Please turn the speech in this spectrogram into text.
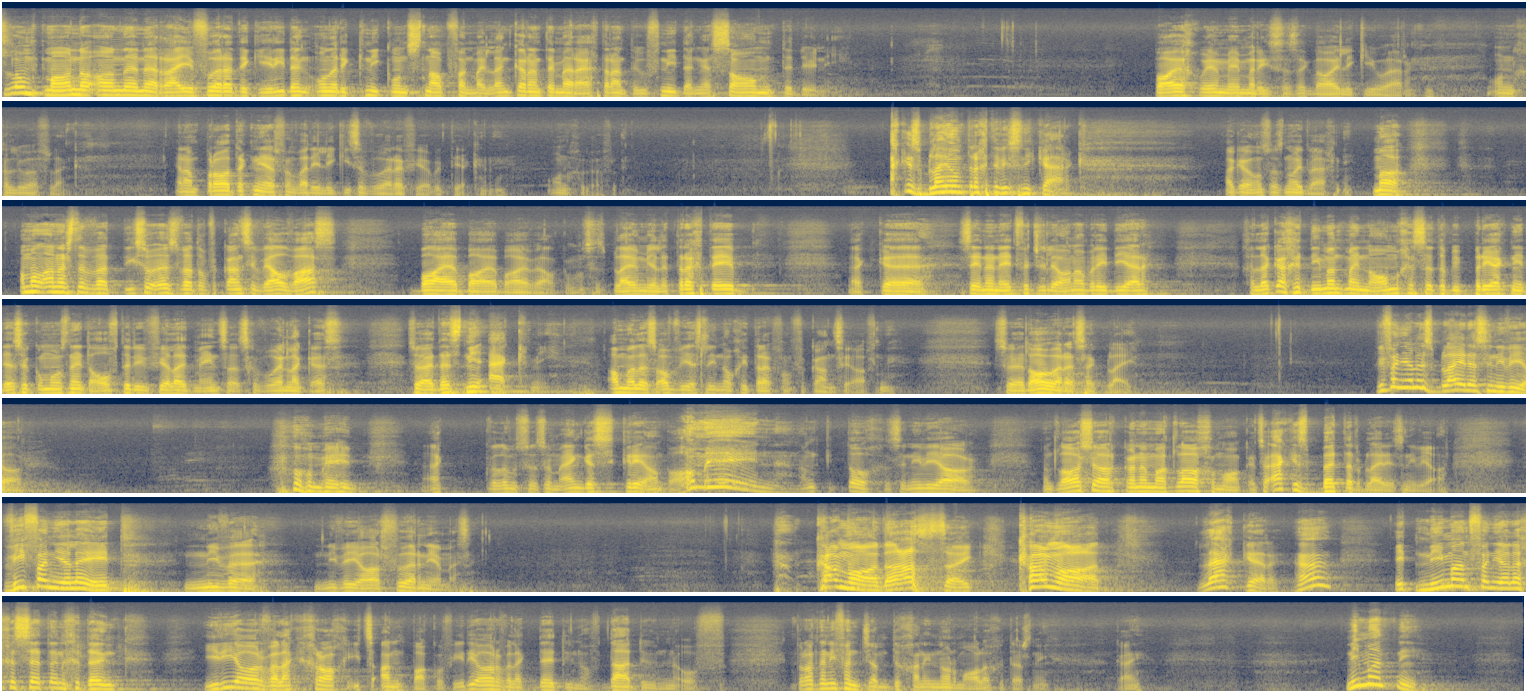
Klomp maande aan in 'n ry voordat ek hierdie ding onder die knie kon snap van my linkerhand en my regterhand hoef nie dinge saam te doen nie. Baie goeie memories as ek daai liedjie hoor. Ongelooflik. En dan praat ek nie eers van wat die liedjie se woorde vir jou beteken nie. Ongelooflik. Ek is bly om terug te wees in die kerk. Okay, ons was nooit weg nie. Maar almal anderste wat hierso is wat op vakansie wel was, baie baie baie welkom. Ons is bly om julle terug te hê. Ek uh, sê nou net vir Juliana by die deur. Gelukkig het niemand my naam gesit op die preek nie. Dis hoekom ons net halfte die hoeveelheid mense as gewoonlik is. So dis nie ek nie. Almal is obviously nog nie terug van vakansie af nie. So daaroor is ek bly. Wie van julle is bly dis 'n nuwe jaar? Amen. Ek wil hom soos om Angus skree aan. Amen. Dankie tog, dis 'n nuwe jaar. Want laas jaar kon hom maar klaar gemaak het. So ek is bitter bly dis 'n nuwe jaar. Wie van julle het nuwe nuwe jaar voornemens? Come on, that's like, come on. Lekker, hè? Huh? Het niemand van julle gesit en gedink hierdie jaar wil ek graag iets aanpak of hierdie jaar wil ek dit doen of dat doen of ek praat nou nie van gym toe gaan nie normale goeders nie. OK. Niemand nie.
